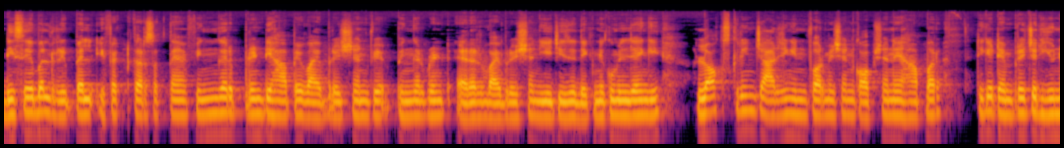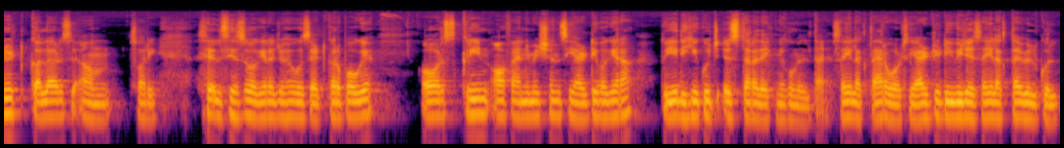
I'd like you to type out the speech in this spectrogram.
डिसेबल रिपेल इफ़ेक्ट कर सकते हैं। फिंगरप्रिंट यहाँ पे वाइब्रेशन फिंगरप्रिंट एरर वाइब्रेशन ये चीज़ें देखने को मिल जाएँगी। लॉक स्क्रीन चार्जिंग इन्फॉर्मेशन का ऑप्शन है यहाँ पर। ठीक है temperature unit colour sorry Celsius वगैरह जो है वो सेट कर पाओगे। और स्क्रीन ऑफ़ एनिमेशन सीआरटी वगैरह तो ये देखिए कुछ इस तरह देखने को मिलता है। सही लगता है और सी आर टी जैसा ही लगता है बिल्कुल।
